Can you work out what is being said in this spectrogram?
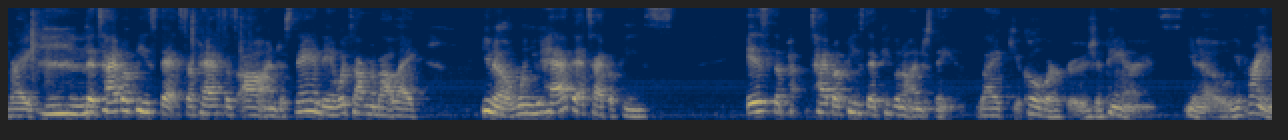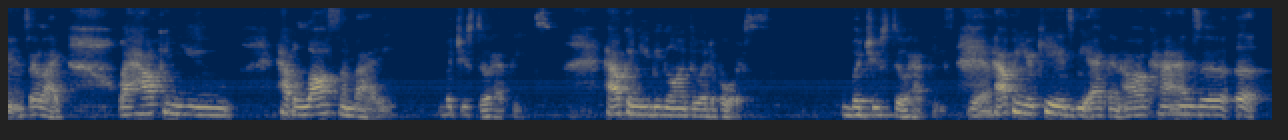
right? Mhm. The type of peace that surpasses all understanding. We're talking about, like, you know, when you have that type of peace, it's the p- type of peace that people don't understand. Like your coworkers, your parents, you know, your friends. They're like, well, how can you have lost somebody, but you still have peace? How can you be going through a divorce, but you still have peace? yeah How can your kids be acting all kinds of up,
